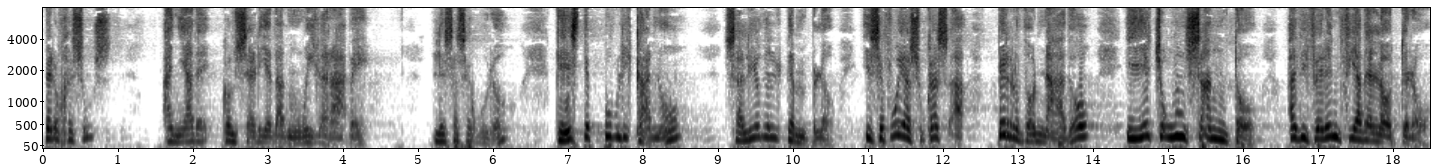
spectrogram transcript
Pero Jesús añade con seriedad muy grave. Les aseguró que este publicano salió del templo y se fue a su casa perdonado y hecho un santo, a diferencia del otro.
